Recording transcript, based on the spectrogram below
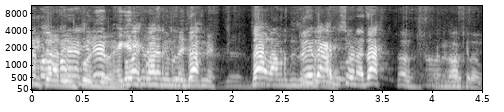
চিটারিং করে করল ভাগেরি খেলা যা যা। আমরা দুজন যা না যা। খেলাম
